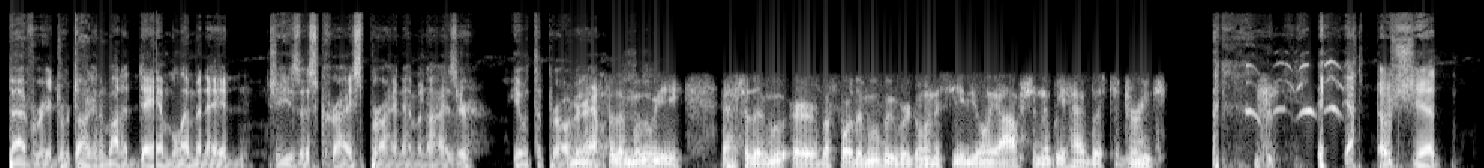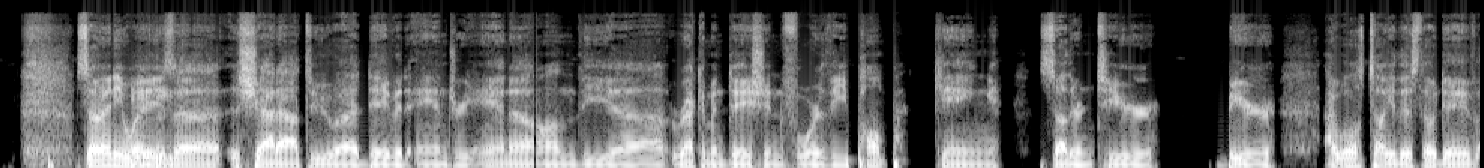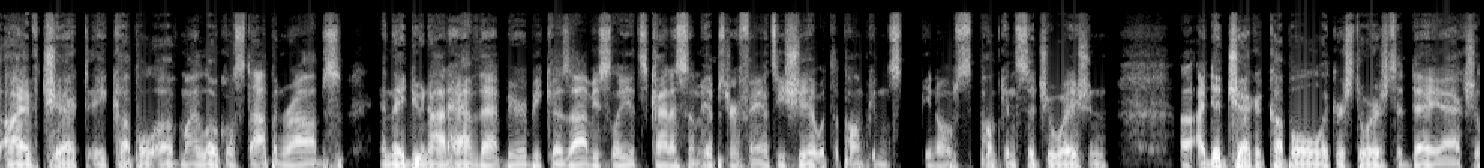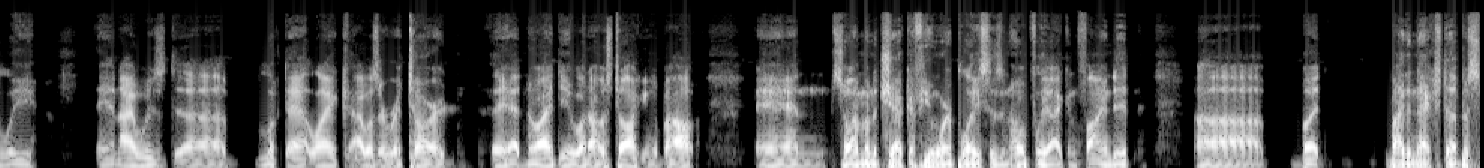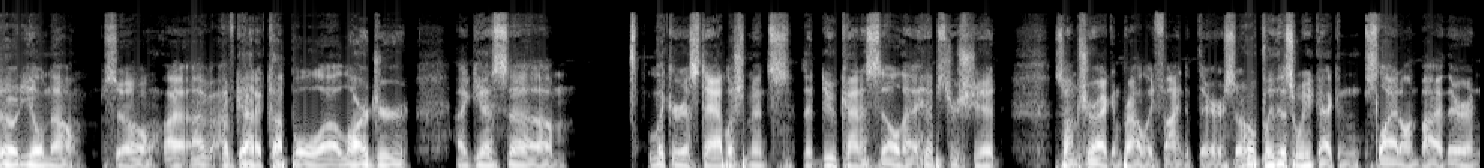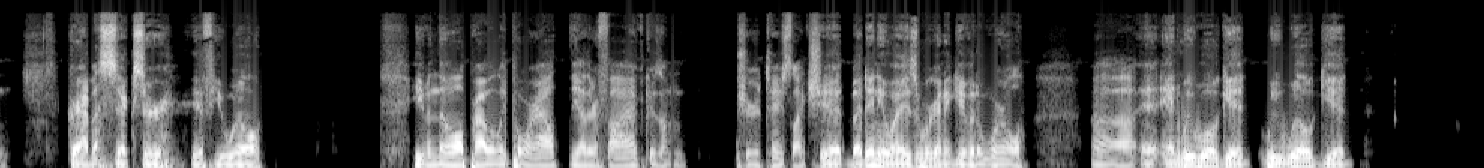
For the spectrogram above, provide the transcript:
beverage. We're talking about a damn lemonade. Jesus Christ, Brian Emmenheiser. Get with the I mean, program. after the movie, after the mo- or before the movie we're going to see, the only option that we had was to drink. yeah, no shit. So, anyways, uh, shout out to uh, David Andriana on the uh, recommendation for the Pump King Southern Tier beer. I will tell you this though, Dave. I've checked a couple of my local Stop and Robs, and they do not have that beer because obviously it's kind of some hipster fancy shit with the pumpkins, you know, pumpkin situation. Uh, I did check a couple liquor stores today actually, and I was uh, looked at like I was a retard. They had no idea what I was talking about, and so I'm going to check a few more places and hopefully I can find it. Uh, but by the next episode, you'll know. So I, I've, I've got a couple uh, larger, I guess, um, liquor establishments that do kind of sell that hipster shit. So I'm sure I can probably find it there. So hopefully this week I can slide on by there and grab a sixer, if you will. Even though I'll probably pour out the other five because I'm sure it tastes like shit. But anyways, we're gonna give it a whirl, uh, and, and we will get we will get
